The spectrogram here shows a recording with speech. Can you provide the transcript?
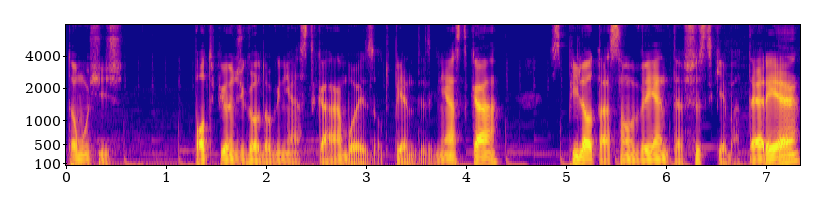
to musisz podpiąć go do gniazdka, bo jest odpięty z gniazdka. Z pilota są wyjęte wszystkie baterie,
